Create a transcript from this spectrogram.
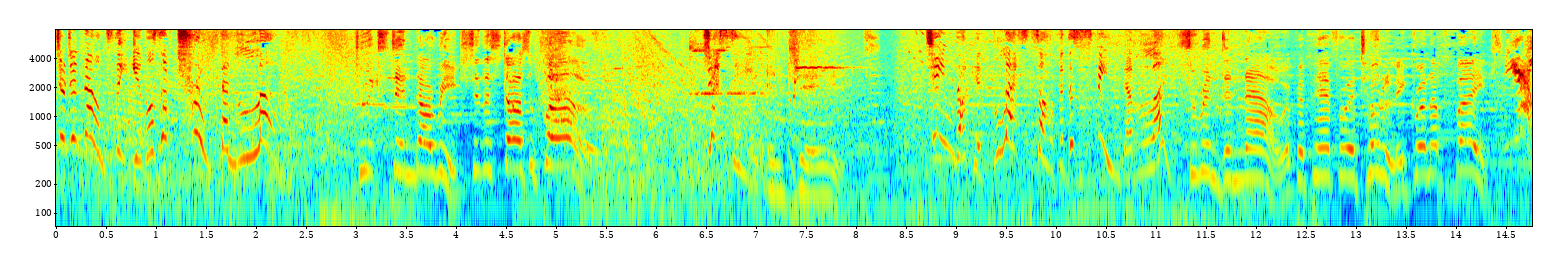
To denounce the evils of truth and love. To extend our reach to the stars above. Jessie And James. Team Rocket blasts off at the speed of light. Surrender now or prepare for a totally grown up fight. Yeah,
